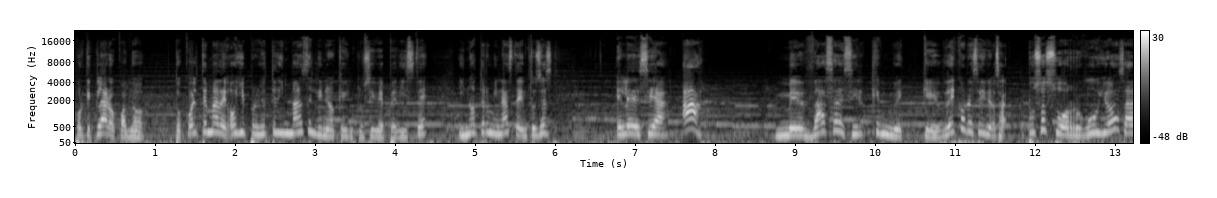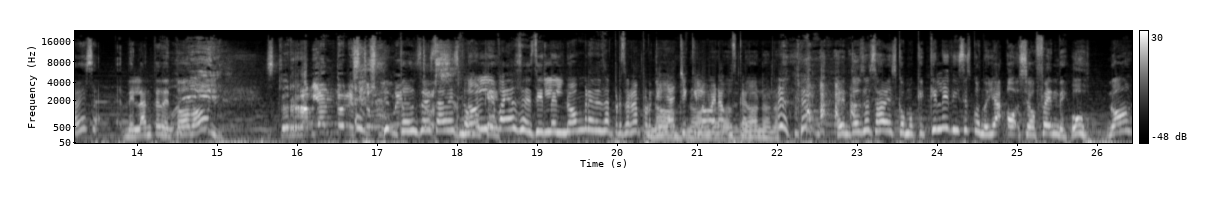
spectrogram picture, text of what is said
Porque claro, cuando tocó el tema de, oye, pero yo te di más del dinero que inclusive pediste y no terminaste. Entonces, él le decía, ah, me vas a decir que me quedé con ese dinero. O sea, puso su orgullo, ¿sabes? Delante de Uy, todo. Estoy rabiando en estos momentos. Entonces, ¿sabes? Como No que- le vayas a decirle el nombre de esa persona porque No, ya Chiqui no, lo va a ir a no, buscar. No, no, no. Entonces, ¿sabes? Como que, ¿qué le dices cuando ya oh, se ofende? Uh, no,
